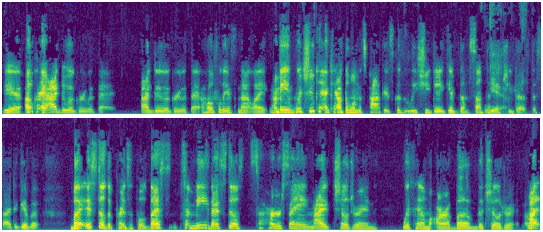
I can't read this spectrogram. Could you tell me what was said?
Yeah. Okay, I do agree with that. I do agree with that. Hopefully, it's not like I mean, mm-hmm. which you can't count the woman's pockets because at least she did give them something yeah. if she does decide to give it. But it's still the principle. That's to me, that's still her saying my children with him are above the children. But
